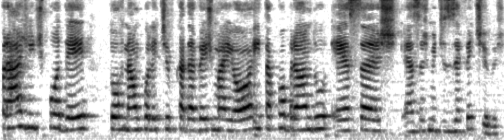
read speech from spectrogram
para a gente poder tornar um coletivo cada vez maior e estar tá cobrando essas, essas medidas efetivas.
